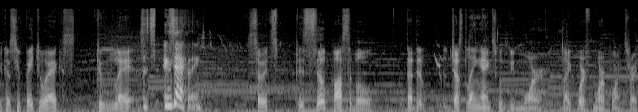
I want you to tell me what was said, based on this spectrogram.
Because you pay two eggs to lay, exactly. so it's it's still possible that it, just laying eggs would be more like worth more points, right?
